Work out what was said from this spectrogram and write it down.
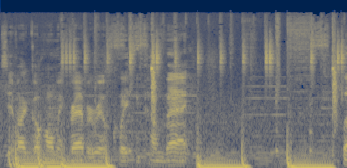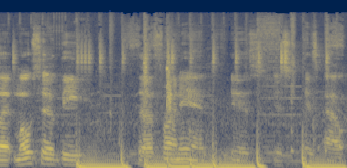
see if I go home and grab it real quick and come back. But most of the the front end is is out.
